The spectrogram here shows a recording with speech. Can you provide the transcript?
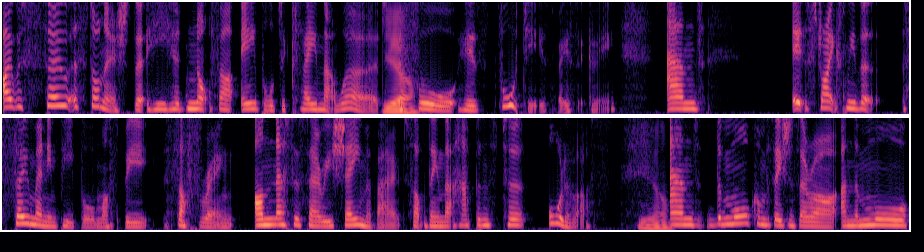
I- was so astonished that he had not felt able to claim that word Yeah. before his 40s, basically. And it strikes me that so many people must be suffering unnecessary shame about something that happens to all of us. Yeah. And the more conversations there are, and the more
